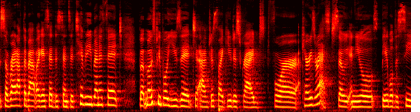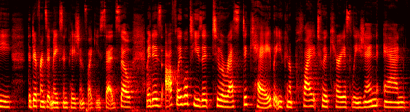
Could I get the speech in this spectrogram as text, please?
so right off the bat, like I said, the sensitivity benefit, but most people use it uh, just like you described for caries arrest. So, and you'll be able to see the difference it makes in patients, like you said. So it is off label to use it to arrest decay, but you can apply it to a carious lesion and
